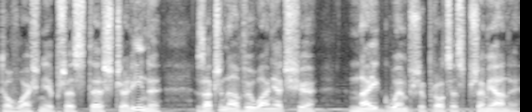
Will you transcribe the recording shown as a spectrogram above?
To właśnie przez te szczeliny zaczyna wyłaniać się najgłębszy proces przemiany.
